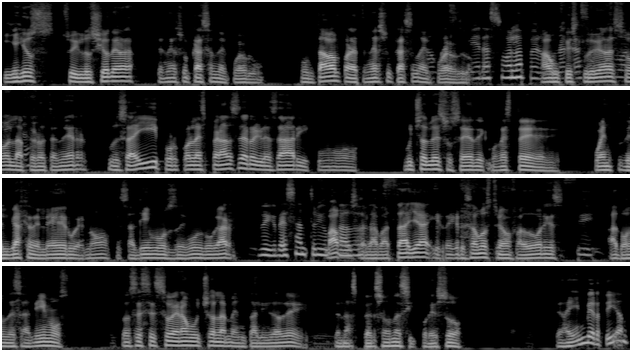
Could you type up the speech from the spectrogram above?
Y ellos, su ilusión era tener su casa en el pueblo. Juntaban para tener su casa en el Aunque pueblo. estuviera sola, pero Aunque estuviera sola, bonita. pero tener, pues ahí, por, con la esperanza de regresar y como muchas veces sucede con este cuento del viaje del héroe, ¿no? Que salimos de un lugar, regresan triunfadores. vamos a la batalla y regresamos triunfadores Sí. a donde salimos. Entonces eso era mucho la mentalidad de, de las personas y por eso de ahí invertían.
